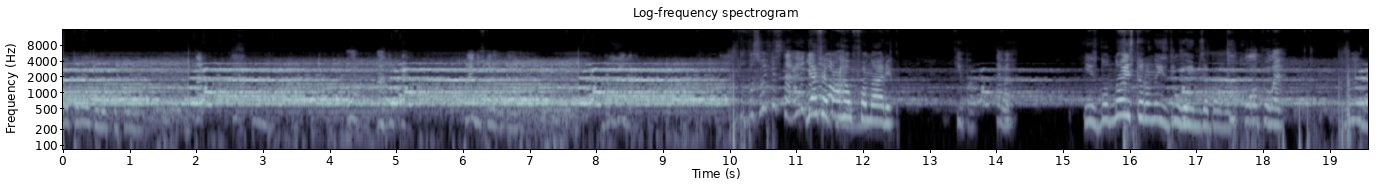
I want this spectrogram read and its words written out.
батарейка не попала. О, а, тут так. Фредді старий Ну, по суті, старий. Я забагав робить. фонарик. Типа, тебе Так. І з одної сторони, і з другої їм забагав. Куполе. Блін!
